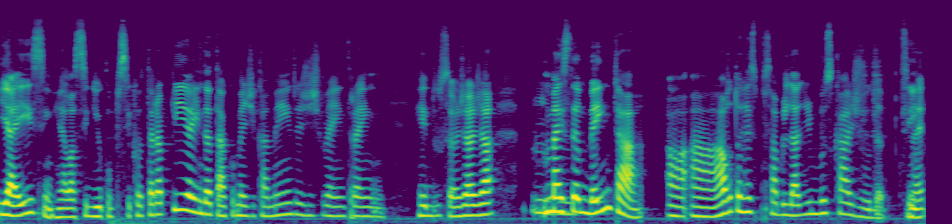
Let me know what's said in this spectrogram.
E aí, sim, ela seguiu com psicoterapia, ainda tá com medicamento, a gente vai entrar em redução já já. Uhum. Mas também tá a, a autorresponsabilidade de buscar ajuda, sim. né?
